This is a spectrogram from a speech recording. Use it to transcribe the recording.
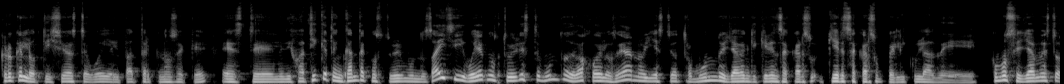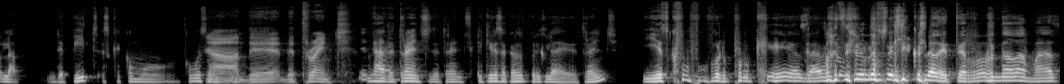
creo que lo tició este güey, el Patrick, no sé qué. Este le dijo a ti que te encanta construir mundos. Ay, sí, voy a construir este mundo debajo del océano y este otro mundo. Y ya ven que quieren sacar su, quiere sacar su película de. ¿Cómo se llama esto? La de Pit, es que como. ¿Cómo es el Ah, de, de Trench. Ah, The Trench, The Trench, que quiere sacar su película de The Trench. Y es como, ¿por, por qué? O sea, va a ser una película de terror nada más.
